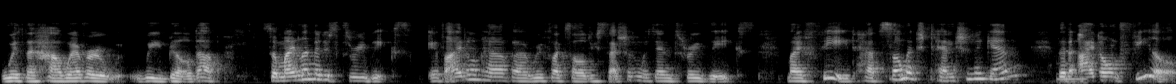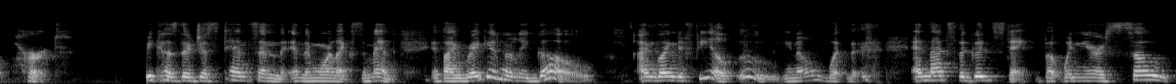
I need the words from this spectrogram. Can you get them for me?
with the however we build up. So my limit is three weeks. If I don't have a reflexology session within three weeks, my feet have so much tension again that mm-hmm. I don't feel hurt because they're just tense and, and they're more like cement. If I regularly go, I'm going to feel, ooh, you know, what, and that's the good state. But when you're so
